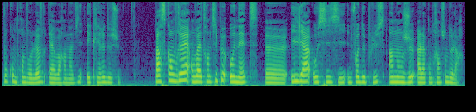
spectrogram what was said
pour comprendre l'œuvre et avoir un avis éclairé dessus. Parce qu'en vrai, on va être un petit peu honnête, euh, il y a aussi ici, une fois de plus, un enjeu à la compréhension de l'art.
